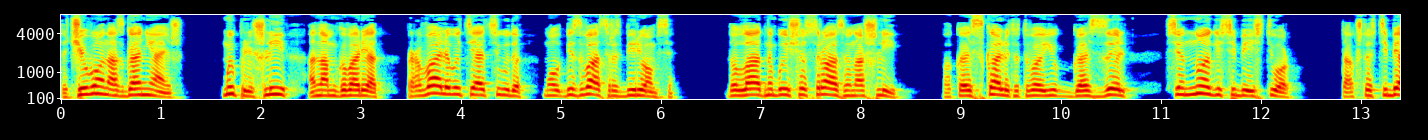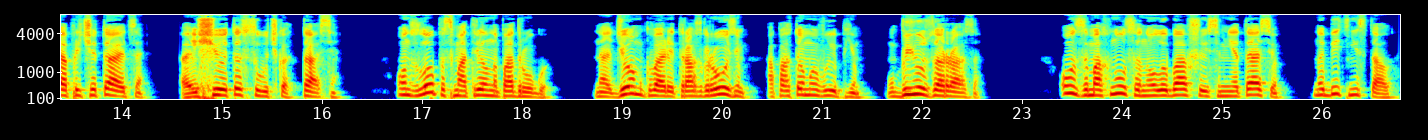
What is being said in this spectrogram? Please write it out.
«Ты чего нас гоняешь? Мы пришли, а нам говорят, Проваливайте отсюда, мол, без вас разберемся. Да ладно бы еще сразу нашли. Пока искали ты твою газель, все ноги себе истер. Так что с тебя причитается. А еще эта сучка, Тася». Он зло посмотрел на подругу. «Найдем, — говорит, — разгрузим, а потом и выпьем. Убью, зараза!» Он замахнулся на улыбавшуюся мне Тасю, но бить не стал,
